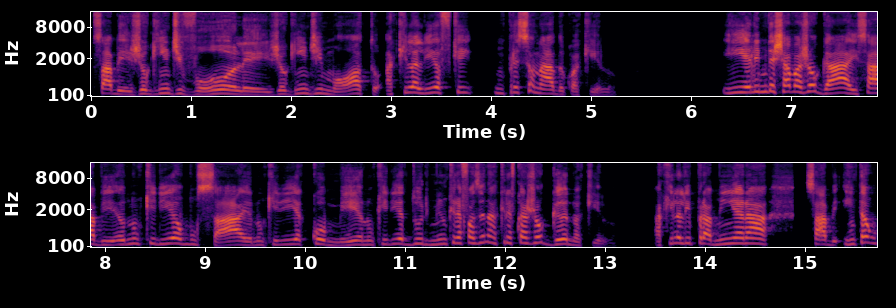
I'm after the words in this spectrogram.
sabe, joguinho de vôlei, joguinho de moto, aquilo ali eu fiquei impressionado com aquilo. E ele me deixava jogar, e sabe, eu não queria almoçar, eu não queria comer, eu não queria dormir, não queria fazer nada, eu queria ficar jogando aquilo. Aquilo ali para mim era, sabe? Então,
